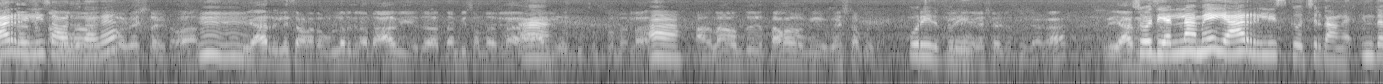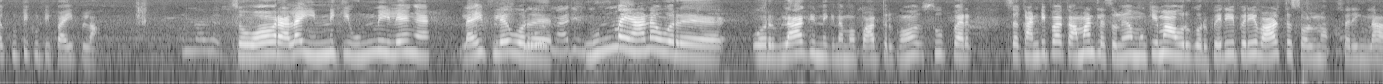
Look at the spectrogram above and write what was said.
ஏர் ரிலீஸ் ஆகிறதுக்காக வேஸ்ட் யார் ரிலீஸ் ஆனதும் உள்ள இருக்கிற அந்த ஆவி இத தம்பி சொன்னார்ல ஆவி சொன்னார்ல அதெல்லாம் வந்து தலை வேஸ்ட்டாக போயிடும். புரியுது புரியுது. வேஸ்ட் யார் ஸோ இது எல்லாமே ஏர் ரிலீஸ்க்கு வச்சுருக்காங்க? இந்த குட்டி குட்டி பைப்லாம் ஸோ ஓவராலாக இன்னைக்கு உண்மையிலேங்க லைஃப்ல ஒரு உண்மையான ஒரு ஒரு விளாக் இன்னைக்கு நம்ம பார்த்துருக்கோம். சூப்பர் ஸோ கண்டிப்பாக கமெண்ட்டில் சொல்லுங்கள் முக்கியமாக அவருக்கு ஒரு பெரிய பெரிய வாழ்த்து சொல்லணும். சரிங்களா?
